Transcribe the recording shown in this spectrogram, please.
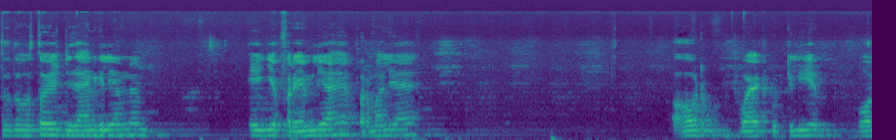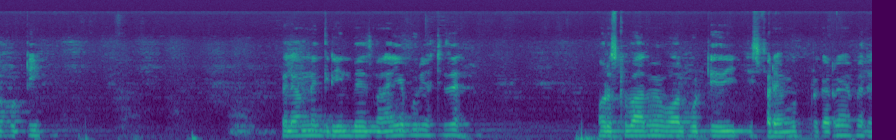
तो दोस्तों, इस डिज़ाइन के लिए हमने एक ये फ्रेम लिया है, फरमा लिया है। और वाइट पुट्टी ली है बॉल पुट्टी। पहले हमने ग्रीन बेस बनाई है पूरी, अच्छे से। और उसके बाद में वॉल पुट्टी इस फ्रेम के ऊपर कर रहे हैं पहले।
